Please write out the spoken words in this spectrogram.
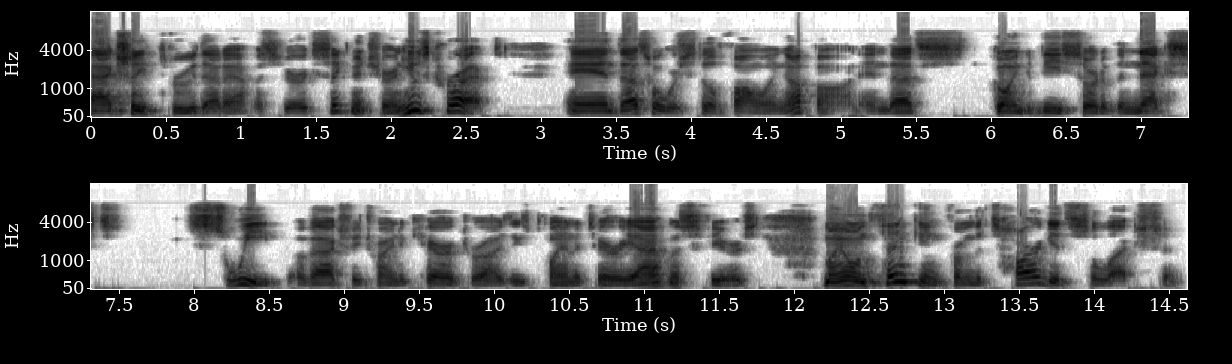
actually through that atmospheric signature. And he was correct. And that's what we're still following up on. And that's going to be sort of the next sweep of actually trying to characterize these planetary atmospheres. My own thinking from the target selection,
